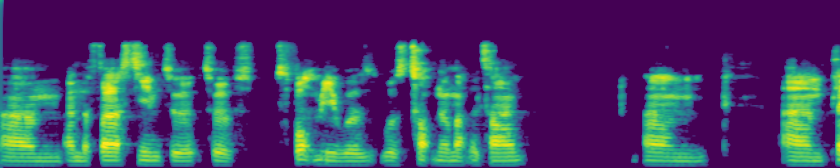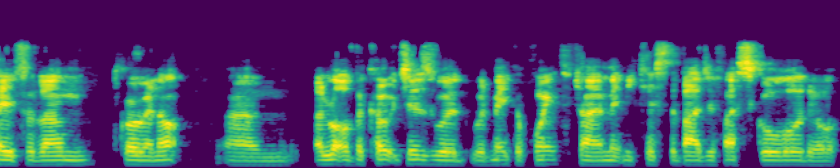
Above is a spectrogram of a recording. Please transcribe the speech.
um, and the first team to to have spot me was was Tottenham at the time, um, and played for them growing up. Um, a lot of the coaches would would make a point to try and make me kiss the badge if I scored or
